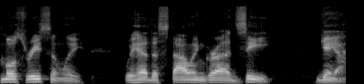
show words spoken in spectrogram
most recently we had the stalingrad z game, Yeah.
